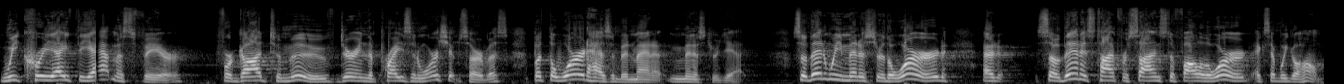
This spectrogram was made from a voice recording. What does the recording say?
we create the atmosphere for God to move during the praise and worship service, but the word hasn't been ministered yet. So then we minister the word, and so then it's time for signs to follow the word, except we go home.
